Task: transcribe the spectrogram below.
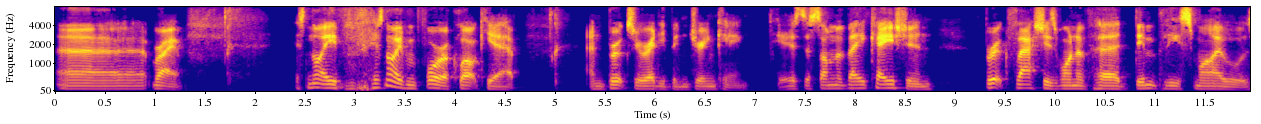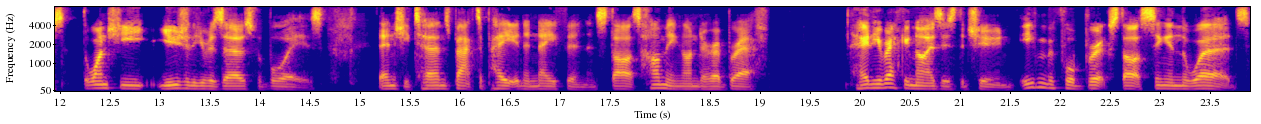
Uh, right it's not even it's not even four o'clock yet, and Brooke's already been drinking. Here's the summer vacation. Brooke flashes one of her dimply smiles, the one she usually reserves for boys. Then she turns back to Peyton and Nathan and starts humming under her breath. Haley recognizes the tune even before Brooke starts singing the words.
